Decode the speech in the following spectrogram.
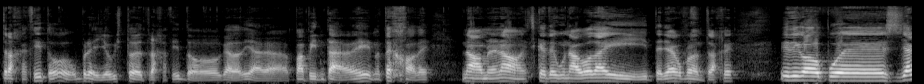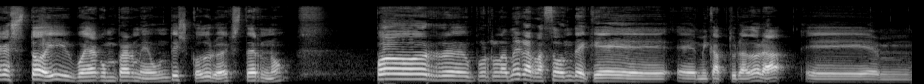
trajecito. Hombre, yo he visto de trajecito cada día para pintar, ¿eh? No te jode. No, hombre, no, es que tengo una boda y tenía que comprar un traje. Y digo, pues ya que estoy, voy a comprarme un disco duro externo por, eh, por la mera razón de que eh, mi capturadora eh,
